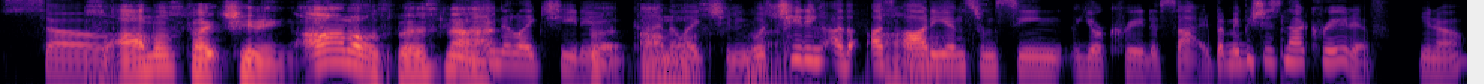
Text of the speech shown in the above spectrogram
So, So almost like cheating. Almost, but it's not. kind of like cheating. Kind of like cheating. Well, like- cheating us almost. audience from seeing your creative side, but maybe she's not creative. You know,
